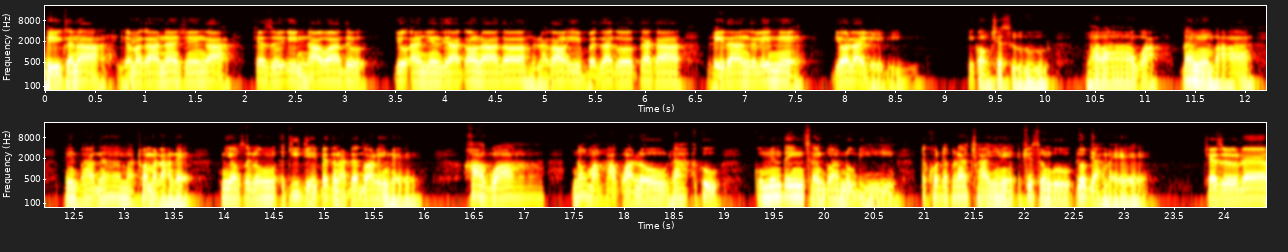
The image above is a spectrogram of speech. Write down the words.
ဒီခဏယမကနန်းရှင်ကချက်စုဤနာဝသို့ ပြုတ်အန်ခြင်းစရာကောင်းလာသော၎င်းဤပါဇက်ကိုကတ်ခါလေတံကလေးနှင့်ပြောလိုက်လေသည်ဟိကောင်ချက်စုငါပါကွာတန်းလွန်ပါမင်းဘာတန်းမှထွက်မလာနဲ့နှစ်ယောက်စလုံးအကြီးကြီးပြဿနာတက်သွားလိမ့်မယ်ဟာကွာနောက်မှဟာကွာလုံးလာအခုကိုမင်းသိန်းဆိုင်သွားနှုတ်ပြီးတခွက်တစ်ဖလားချရင်အဖြစ်ဆုံးကိုပြောပြမယ်ချက်စုလည်း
